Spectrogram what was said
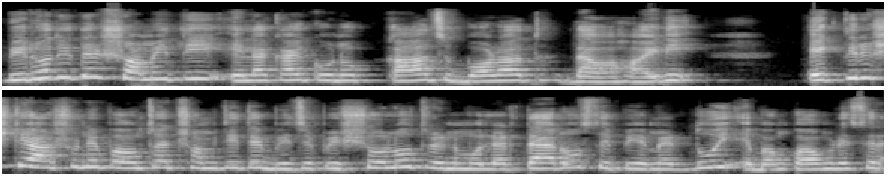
বিরোধীদের সমিতি এলাকায় কোনো কাজ বরাদ দেওয়া হয়নি। একত্রিশটি আসনে পঞ্চায়েত সমিতিতে বিজেপির ষোলো, তৃণমূলের তেরো সিপিএম এর দুই এবং কংগ্রেসের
